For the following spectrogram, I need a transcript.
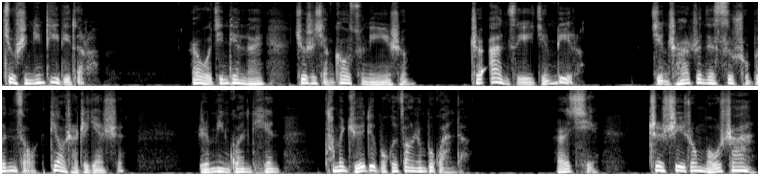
就是您弟弟的了。而我今天来就是想告诉您一声，这案子已经立了，警察正在四处奔走调查这件事，人命关天，他们绝对不会放任不管的。而且，这是一桩谋杀案。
